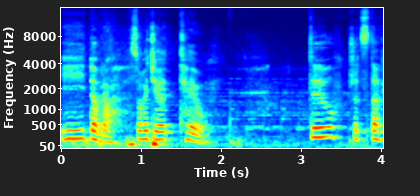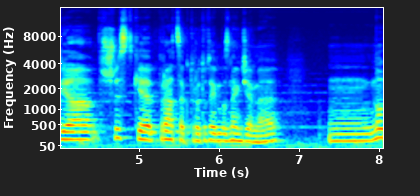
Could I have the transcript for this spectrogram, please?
I dobra, słuchajcie, tył. Tył przedstawia wszystkie prace, które tutaj znajdziemy. Mm, No,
